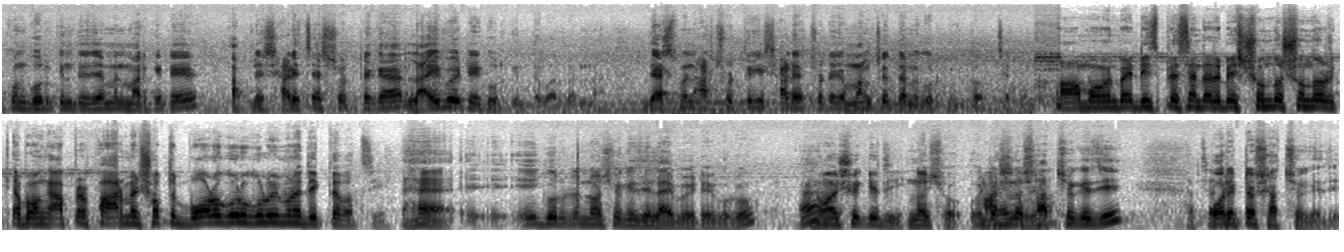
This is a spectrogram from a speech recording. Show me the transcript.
এখন গরু কিনতে যাবেন মার্কেটে আপনি সাড়ে চারশো টাকা লাইভ ওয়েটের গরু কিনতে পারবেন না। দ্যাটসম্যান আটশো থেকে সাড়ে আটশো টাকা মাংসের দামে গরু কিনতে হচ্ছে এখন। মোমেন ভাই ডিসপ্লে সেন্টারে বেশ সুন্দর সুন্দর এবং আপনার ফার্মের সবচেয়ে বড় গরুগুলোই মনে দেখতে পাচ্ছি। হ্যাঁ এই গরুটা নশো কেজি লাইভ ওয়েটের গরু। হ্যাঁ? নয়শো কেজি? নয়শো। ওইটা হলো সাতশো কেজি আচ্ছা, পরেরটাও সাতশো কেজি।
